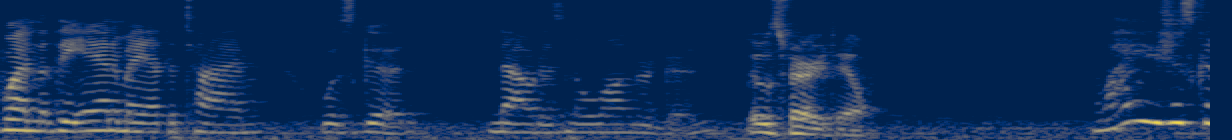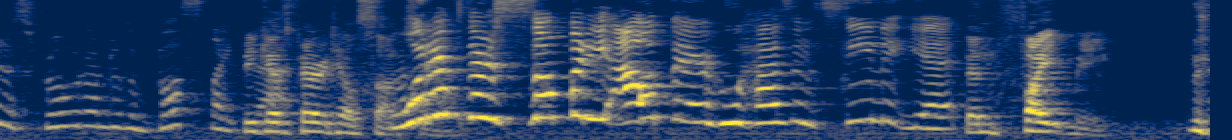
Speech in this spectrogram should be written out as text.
when the anime at the time was good. Now it is no longer good. It was Fairy Tail. Why are you just gonna throw it under the bus like Because that? Because Fairy Tail sucks. What if there's somebody out there who hasn't seen it yet? Then fight me.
